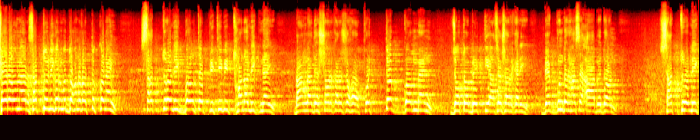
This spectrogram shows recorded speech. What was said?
ফেরাউনার ছাত্রলীগের মধ্যে কোনো পার্থক্য নাই। ছাত্রলীগ বলতে পৃথিবীর ধনলীগ নাই। বাংলাদেশ সরকার সহ প্রত্যেক গভর্নমেন্ট যত ব্যক্তি আছে সরকারি বেগুন্দর হাসে আবেদন, ছাত্রলীগ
